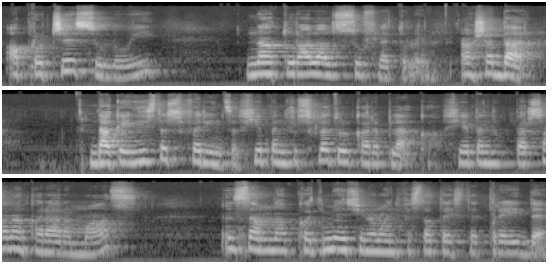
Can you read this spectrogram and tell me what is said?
a procesului natural al sufletului. Așadar, dacă există suferință, fie pentru sufletul care pleacă, fie pentru persoana care a rămas, înseamnă că dimensiunea manifestată este 3D.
